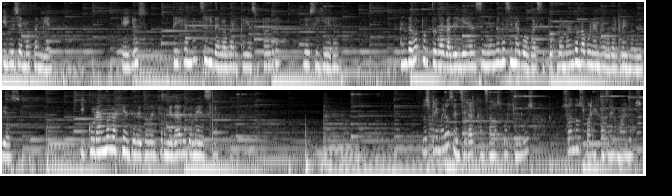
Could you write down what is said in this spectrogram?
y los llamó también. Ellos, dejando enseguida la barca y a su padre, lo siguieron. Andaba por toda Galilea enseñando en las sinagogas y proclamando la buena nueva del reino de Dios, y curando a la gente de toda enfermedad y dolencia. Los primeros en ser alcanzados por su luz son dos parejas de hermanos,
